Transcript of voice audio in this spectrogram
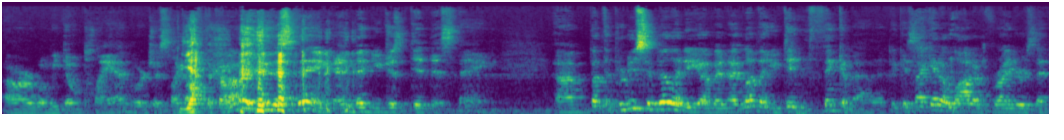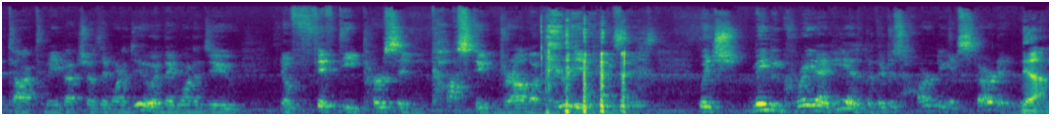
are when we don't plan. We're just like, yeah. off the cuff, I'm going to do this thing, and then you just did this thing. Um, but the producibility of it, I love that you didn't think about it because I get a lot of writers that talk to me about shows they want to do, and they want to do, you know, 50 person costume drama period pieces, which may be great ideas, but they're just hard to get started. Yeah.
